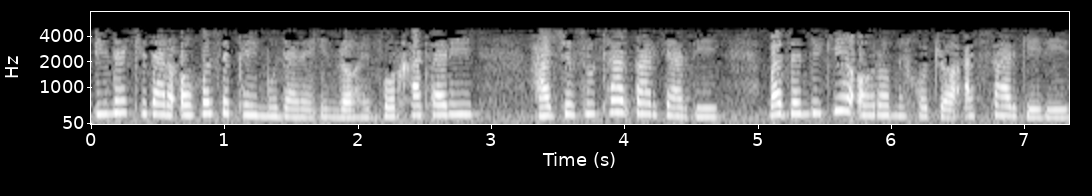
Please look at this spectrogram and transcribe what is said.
اینک که در آغاز پیمودن این راه پرخطری هرچه زودتر برگردی و زندگی آرام خود را از سر گیری.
